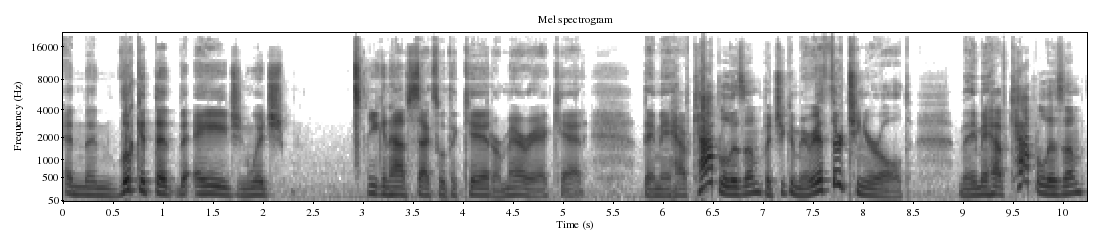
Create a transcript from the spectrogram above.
and then look at the the age in which you can have sex with a kid or marry a kid they may have capitalism, but you can marry a 13 year old. They may have capitalism,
